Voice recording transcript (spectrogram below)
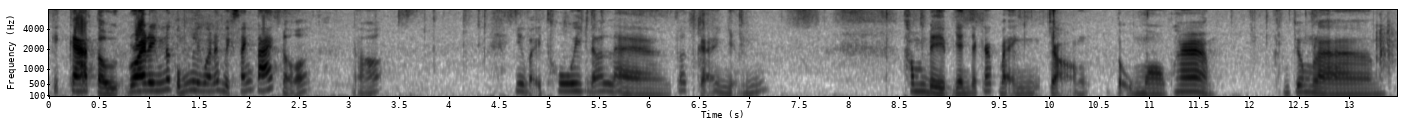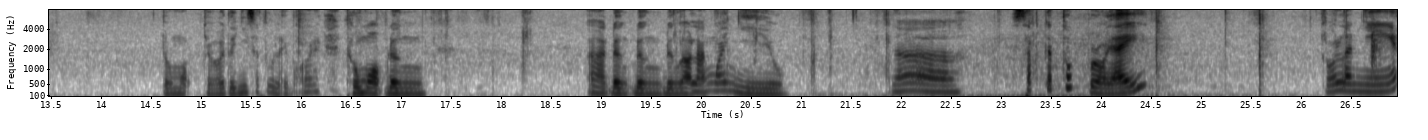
cái ca từ writing nó cũng liên quan đến việc sáng tác nữa. Đó. Như vậy thôi đó là tất cả những thông điệp dành cho các bạn chọn tụ một ha. Nói chung là tụ một trời ơi tự nhiên sao tôi lại bỏ đấy tụ một đừng à, đừng đừng đừng lo lắng quá nhiều. Nó sắp kết thúc rồi ấy. Cố lên nhé.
